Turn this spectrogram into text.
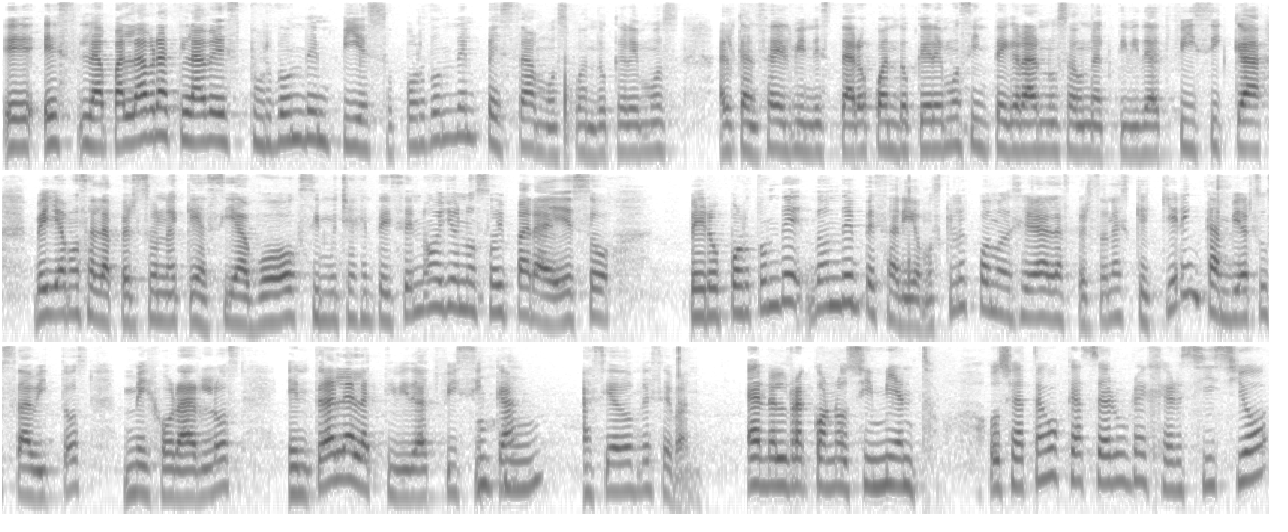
eh, es la palabra clave es por dónde empiezo, por dónde empezamos cuando queremos alcanzar el bienestar o cuando queremos integrarnos a una actividad física. Veíamos a la persona que hacía box y mucha gente dice, no, yo no soy para eso, pero ¿por dónde, dónde empezaríamos? ¿Qué les podemos decir a las personas que quieren cambiar sus hábitos, mejorarlos, entrarle a la actividad física? ¿Hacia dónde se van? En el reconocimiento. O sea, tengo que hacer un ejercicio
